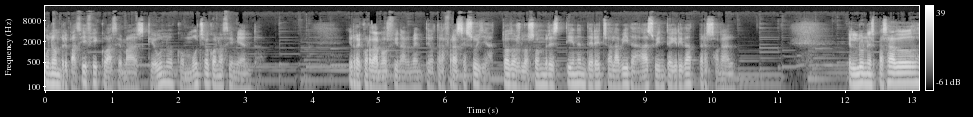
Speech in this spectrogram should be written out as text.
Un hombre pacífico hace más que uno con mucho conocimiento. Y recordamos finalmente otra frase suya, todos los hombres tienen derecho a la vida, a su integridad personal. El lunes pasado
